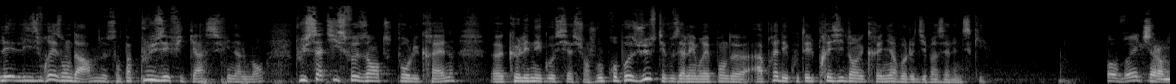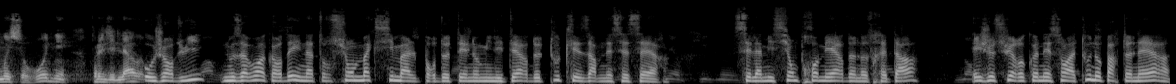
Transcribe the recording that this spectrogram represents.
les, livraisons d'armes ne sont pas plus efficaces finalement, plus satisfaisantes pour l'Ukraine euh, que les négociations Je vous propose juste, et vous allez me répondre après, d'écouter le président ukrainien Volodymyr Zelensky. Aujourd'hui, nous avons accordé une attention maximale pour doter nos militaires de toutes les armes nécessaires. C'est la mission première de notre État et je suis reconnaissant à tous nos partenaires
